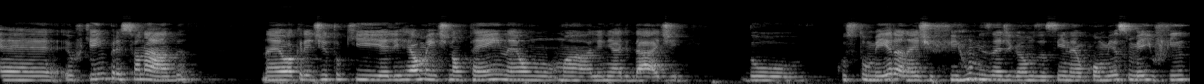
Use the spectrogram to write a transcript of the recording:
é, eu fiquei impressionada. Né? Eu acredito que ele realmente não tem né, uma linearidade do costumeira né, de filmes, né, digamos assim, né, o começo, meio, fim,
